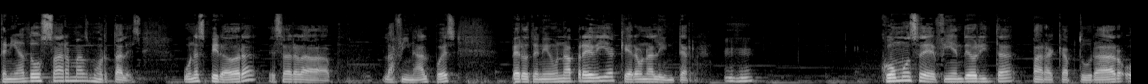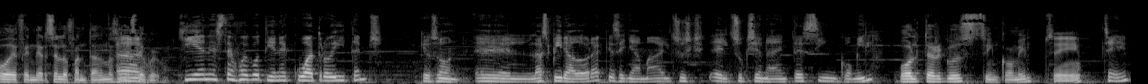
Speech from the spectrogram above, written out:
tenía dos armas mortales. Una aspiradora, esa era la, la final, pues. Pero tenía una previa que era una linterna. ¿Cómo se defiende ahorita para capturar o defenderse los fantasmas en Ah, este juego? Aquí en este juego tiene cuatro ítems que son el- la aspiradora que se llama el, el succionante 5000. Poltergust 5000. Sí. Sí.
